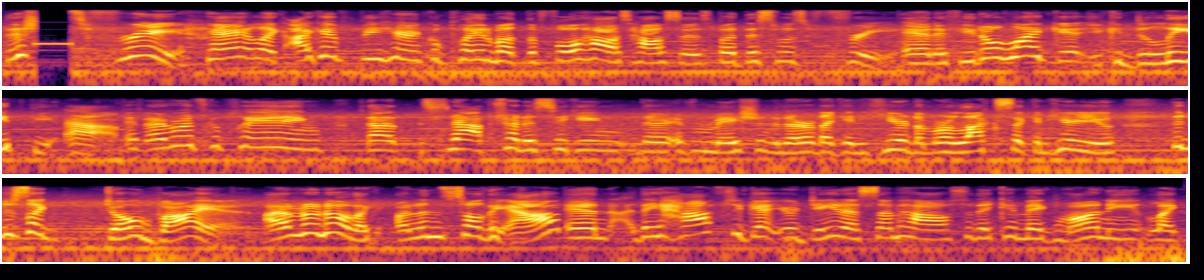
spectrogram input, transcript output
this free, okay? Like I could be here and complain about the full house houses, but this was free. And if you don't like it, you can delete the app. If everyone's complaining that Snapchat is taking their information and they're like can hear them or Alexa can hear you, then just like don't buy it. I don't know, like uninstall the app and they have to get your data somehow so they can make money, like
